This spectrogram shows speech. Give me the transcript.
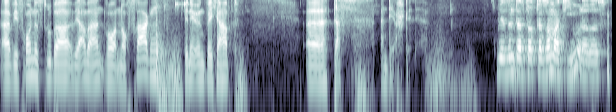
Äh, wir freuen uns drüber. Wir beantworten auch Fragen, wenn ihr irgendwelche habt. Äh, das an der Stelle. Wir sind das Dr. Sommer-Team oder was?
